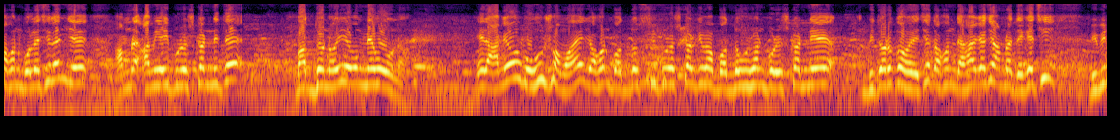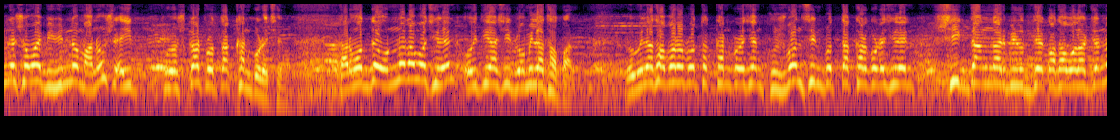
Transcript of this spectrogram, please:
তখন বলেছিলেন যে আমরা, আমি এই পুরস্কার নিতে বাধ্য নই এবং নেবও না। এর আগেও বহু সময় যখন পদ্মশ্রী পুরস্কার কিংবা পদ্মভূষণ পুরস্কার নিয়ে বিতর্ক হয়েছে, তখন দেখা গেছে আমরা দেখেছি বিভিন্ন সময় বিভিন্ন মানুষ এই পুরস্কার প্রত্যাখ্যান করেছেন। তার মধ্যে অন্যতম ছিলেন ঐতিহাসিক রমিলা থাপার। রমিলা থাপারও প্রত্যাখ্যান করেছেন, খুশবন্ত সিং প্রত্যাখ্যান করেছিলেন, শিখ দাঙ্গার বিরুদ্ধে কথা বলার জন্য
